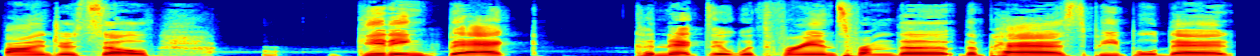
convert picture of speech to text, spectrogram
find yourself getting back connected with friends from the the past, people that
